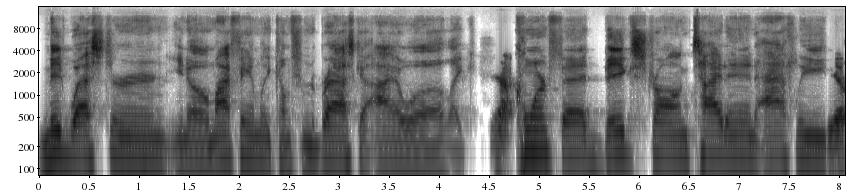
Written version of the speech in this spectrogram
Midwestern, you know, my family comes from Nebraska, Iowa, like yeah. corn fed, big, strong, tight end athlete. Yep.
